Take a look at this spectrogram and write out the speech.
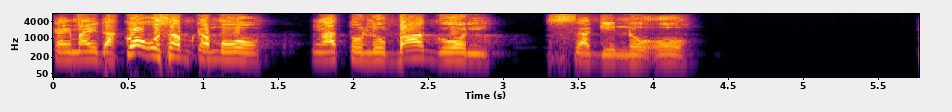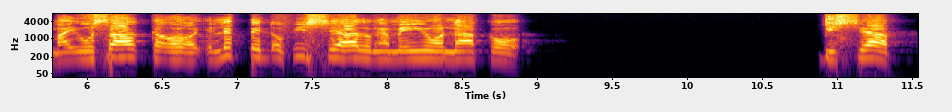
Kay may dako usab kamo nga tulubagon sa Ginoo. May usa ka o, elected official nga mayon nako Bishop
